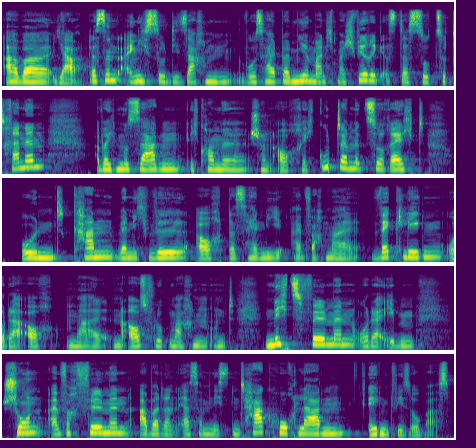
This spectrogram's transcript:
Aber ja, das sind eigentlich so die Sachen, wo es halt bei mir manchmal schwierig ist, das so zu trennen. Aber ich muss sagen, ich komme schon auch recht gut damit zurecht und kann, wenn ich will, auch das Handy einfach mal weglegen oder auch mal einen Ausflug machen und nichts filmen oder eben schon einfach filmen, aber dann erst am nächsten Tag hochladen, irgendwie sowas.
